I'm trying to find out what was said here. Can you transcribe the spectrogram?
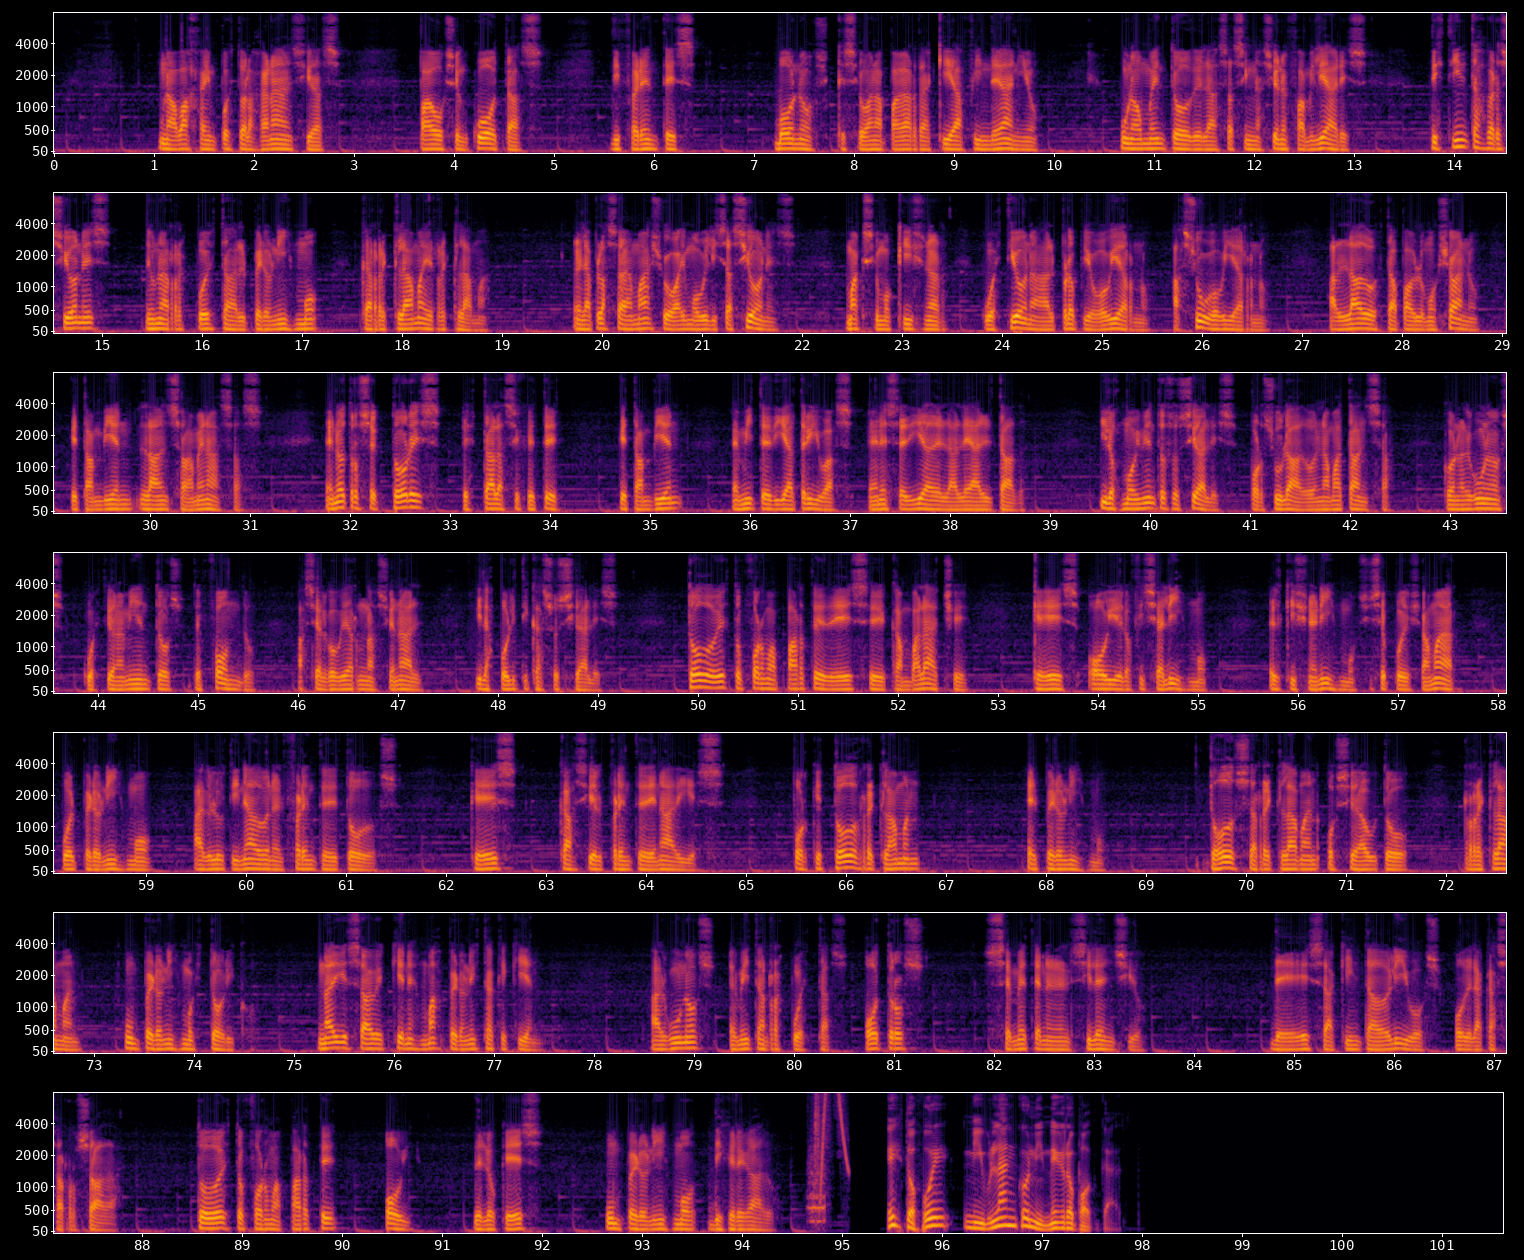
una baja de impuesto a las ganancias, pagos en cuotas, diferentes bonos que se van a pagar de aquí a fin de año, un aumento de las asignaciones familiares, distintas versiones de una respuesta al peronismo que reclama y reclama. En la Plaza de Mayo hay movilizaciones. Máximo Kirchner cuestiona al propio gobierno, a su gobierno. Al lado está Pablo Moyano, que también lanza amenazas. En otros sectores está la CGT, que también emite diatribas en ese día de la lealtad y los movimientos sociales, por su lado, en la matanza, con algunos cuestionamientos de fondo hacia el gobierno nacional y las políticas sociales. Todo esto forma parte de ese cambalache que es hoy el oficialismo, el kirchnerismo, si se puede llamar, o el peronismo aglutinado en el frente de todos, que es casi el frente de nadie, porque todos reclaman el peronismo, todos se reclaman o se auto reclaman un peronismo histórico. Nadie sabe quién es más peronista que quién. Algunos emiten respuestas, otros se meten en el silencio de esa quinta de olivos o de la Casa Rosada. Todo esto forma parte hoy de lo que es un peronismo disgregado. Esto fue Ni Blanco ni Negro Podcast.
